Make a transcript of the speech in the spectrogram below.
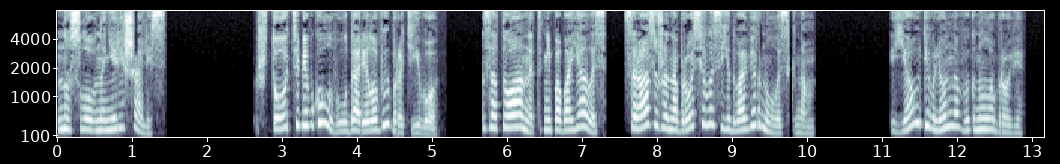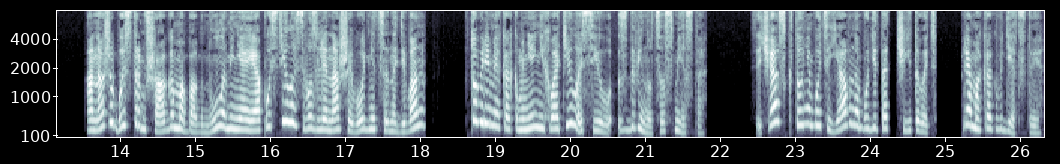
но словно не решались. «Что тебе в голову ударило выбрать его?» Зато Аннет не побоялась, сразу же набросилась, едва вернулась к нам. Я удивленно выгнула брови. Она же быстрым шагом обогнула меня и опустилась возле нашей водницы на диван, в то время как мне не хватило сил сдвинуться с места. Сейчас кто-нибудь явно будет отчитывать, прямо как в детстве.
